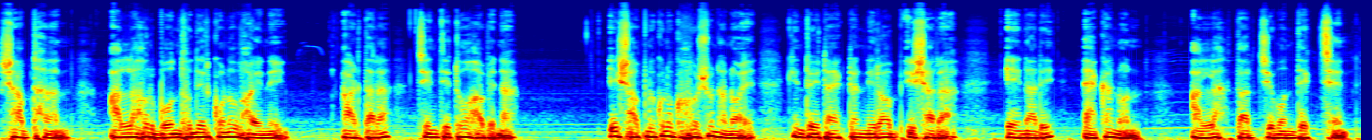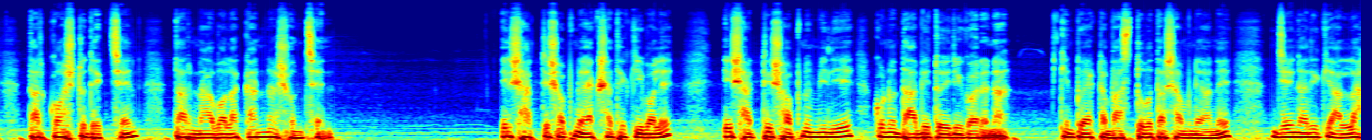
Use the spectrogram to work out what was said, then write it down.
সাবধান, আল্লাহর বন্ধুদের কোনো ভয় নেই। আর তারা চিন্তিত হবে না। এই স্বপ্ন কোনো ঘোষণা নয়, কিন্তু এটা একটা নীরব ইশারা। এই নারী একা নন। আল্লাহ তার জীবন দেখছেন, তার কষ্ট দেখছেন, তার না বলা কান্না শুনছেন। এই সাতটি স্বপ্ন একসাথে কি বলে? এই সাতটি স্বপ্ন মিলিয়ে কোনো দাবি তৈরি করে না, কিন্তু একটা বাস্তবতা সামনে আনে। যে নারীকে আল্লাহ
